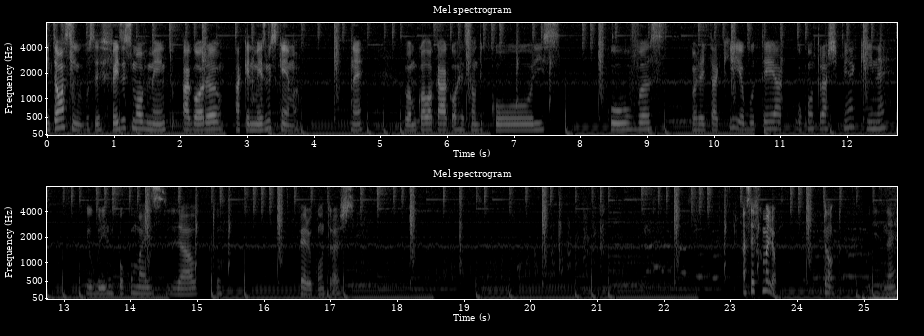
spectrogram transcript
Então assim, você fez esse movimento, agora aquele mesmo esquema, né? Vamos colocar a correção de cores, curvas. Vou ajeitar aqui, eu botei a, o contraste bem aqui, né? E o brilho um pouco mais alto. Espera o contraste. Assim fica melhor. Pronto. Cores, né?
